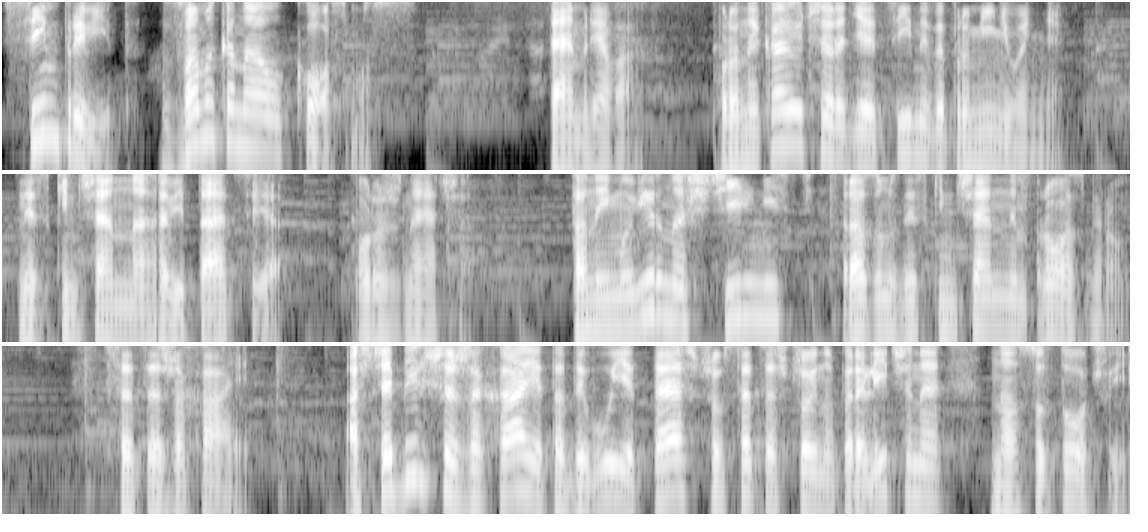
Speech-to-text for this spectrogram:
Всім привіт! З вами канал Космос. Темрява, проникаюче радіаційне випромінювання, нескінченна гравітація, порожнеча та неймовірна щільність разом з нескінченним розміром. Все це жахає. А ще більше жахає та дивує те, що все це щойно перелічене нас оточує.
